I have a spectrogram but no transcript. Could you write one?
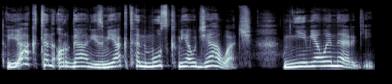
to jak ten organizm, jak ten mózg miał działać? Nie miał energii.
